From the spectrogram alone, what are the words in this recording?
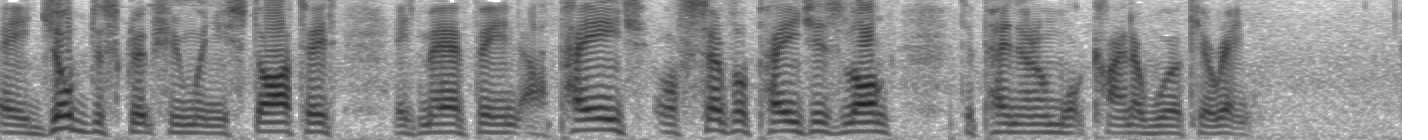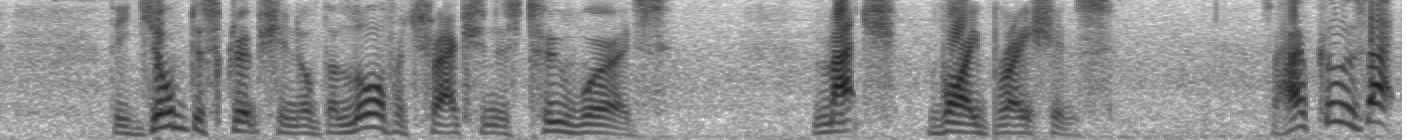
a job description when you started, it may have been a page or several pages long, depending on what kind of work you're in. The job description of the law of attraction is two words match vibrations. So, how cool is that?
